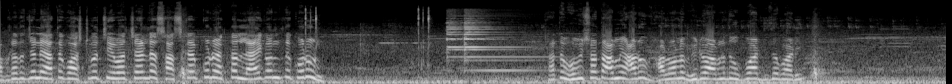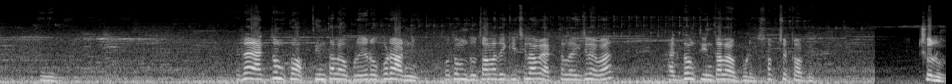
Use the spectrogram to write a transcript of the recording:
আপনাদের জন্য এত কষ্ট করছি, এবার চ্যানেলটা সাবস্ক্রাইব করুন, একটা লাইক অন্তত করুন। যাতে ভবিষ্যতে আমি আরও ভালো ভালো ভিডিও আপনাদের উপহার দিতে পারি। এটা একদম টপ তিনতলা উপরে, এর উপরে আর নেই। প্রথম দুতলা দেখিয়েছিলাম একতলা দেখছিলাম এবার একদম তিনতলার উপরে, সবচেয়ে টপে চলুন,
